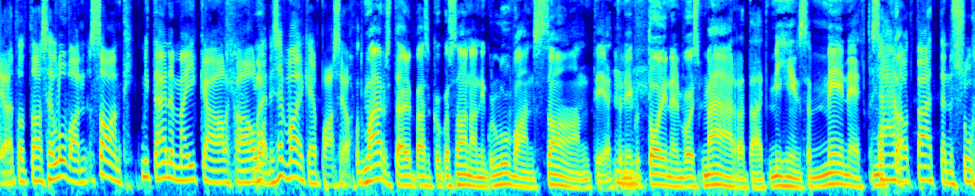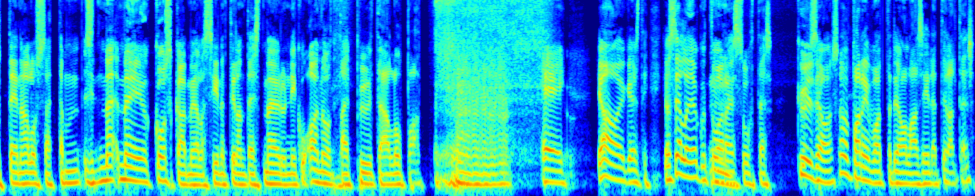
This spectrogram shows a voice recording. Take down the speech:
ja tota, se luvan saanti, mitä enemmän ikää alkaa Mu- niin sen vaikeampaa se on. Mutta mä ärsyttää ylipäänsä koko sanan niin kuin luvan saanti, että mm. niin kuin toinen voisi määrätä, että mihin sä menet. Sähän mutta, oot päättänyt suhteen alussa, että sit mä, mä ei ole koskaan me olla siinä tilanteessa, että mä joudun niinku anoa tai pyytää lupaa. Hei, ja oikeasti. Jos siellä on joku tuoreessa mm. suhteessa, Kyllä se on. Se on pari vuotta, niin ollaan siinä tilanteessa.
